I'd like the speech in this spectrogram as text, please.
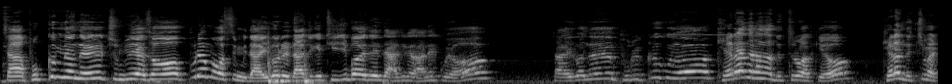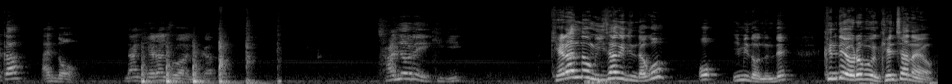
자, 볶음면을 준비해서 뿌려 먹었습니다. 이거를 나중에 뒤집어야 되는데 아직은 안 했고요. 자, 이거는 불을 끄고요. 계란을 하나 넣도록 할게요. 계란 넣지 말까? 아니, 넣어. 난 계란 좋아하니까. 잔열에 익히기 계란 넣으면 이상해진다고? 어? 이미 넣었는데? 근데 여러분 괜찮아요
